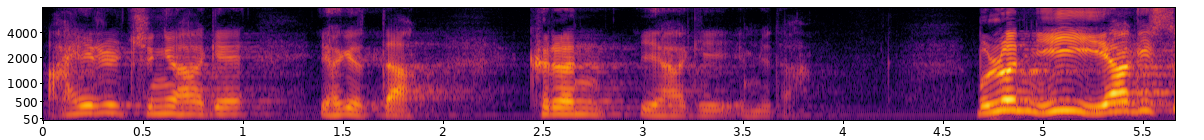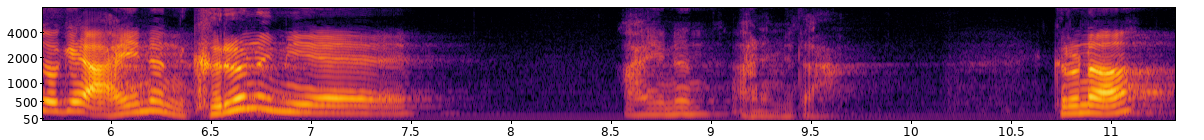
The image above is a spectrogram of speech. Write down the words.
아이를 중요하게 여겼다. 그런 이야기입니다. 물론 이 이야기 속의 아이는 그런 의미의 아이는 아닙니다. 그러나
